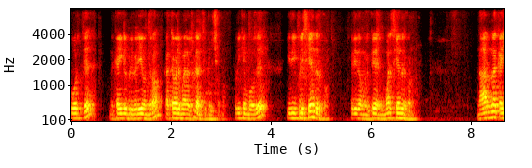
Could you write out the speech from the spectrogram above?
கோர்த்து இந்த கைகள் இப்படி வெளியே வந்துடும் கட்ட வேலை மேலே வச்சு அழைச்சி பிடிச்சிக்கணும் பிடிக்கும்போது இது இப்படி சேர்ந்துருக்கும். தெரியுது உங்களுக்கு? இந்த மாதிரி சேர்ந்துருக்கணும். நார்மலாக கை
